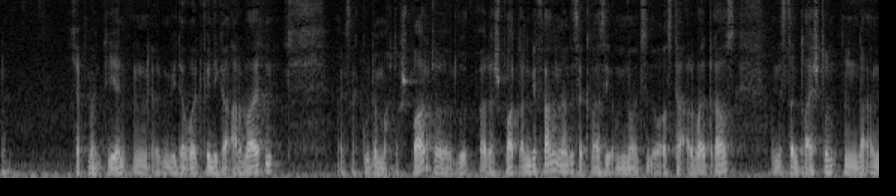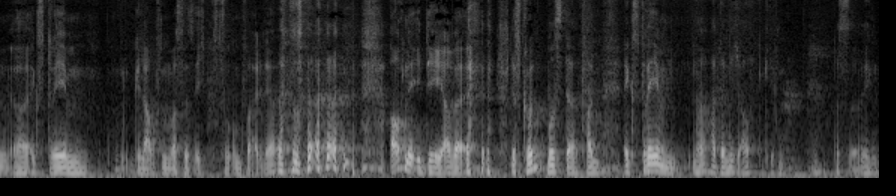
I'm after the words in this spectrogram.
Ne? Ich habe meinen Klienten irgendwie, der wollte weniger arbeiten er hat gesagt, gut, dann macht doch Sport. Oder super, der Sport angefangen. Dann ist er quasi um 19 Uhr aus der Arbeit raus und ist dann drei Stunden lang äh, extrem gelaufen, was weiß ich, bis zum Umfallen. Ja. auch eine Idee, aber das Grundmuster von Extremen ne, hat er nicht aufgegeben. Deswegen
